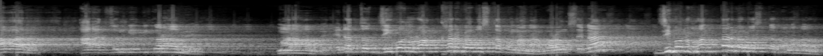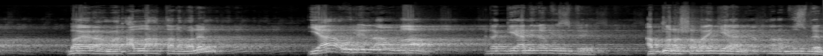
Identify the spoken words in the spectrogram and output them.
আবার আর একজনকে কি করা হবে? মারা হবে। এটা তো জীবন রক্ষার ব্যবস্থাপনা না বরং সেটা জীবন হত্যার ব্যবস্থাপনা হবে ভাইরা আমার আল্লাহ তালা বলেন, ইয়া উলিল আলবাব এটা জ্ঞানীরা বুঝবে। আপনারা সবাই জ্ঞানী, আপনারা বুঝবেন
